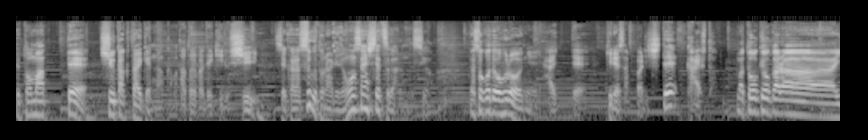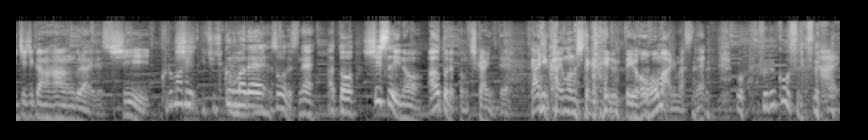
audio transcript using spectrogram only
で泊まって収穫体験なんかも例えばできるしそれからすぐ隣に温泉施設があるんですよ。でそこでお風呂に入ってきれいさっぱりして帰ると。まあ、東京から1時間半ぐらいですし車で1時間車でそうですね。あと止水のアウトレットも近いんで帰り買い物して帰るっていう方法もありますね。もうフルコースですね、はい。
